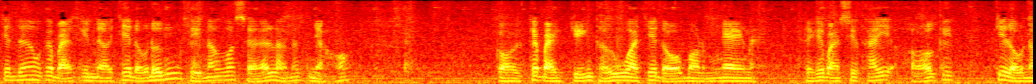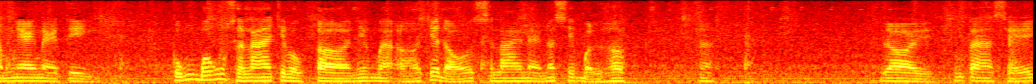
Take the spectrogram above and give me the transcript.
chứ nếu mà các bạn in ở chế độ đứng thì nó có sẽ là nó nhỏ. Rồi các bạn chuyển thử qua chế độ màu nằm ngang này thì các bạn sẽ thấy ở cái chế độ nằm ngang này thì cũng bốn slide trên một tờ nhưng mà ở chế độ slide này nó sẽ bự hơn ha. rồi chúng ta sẽ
